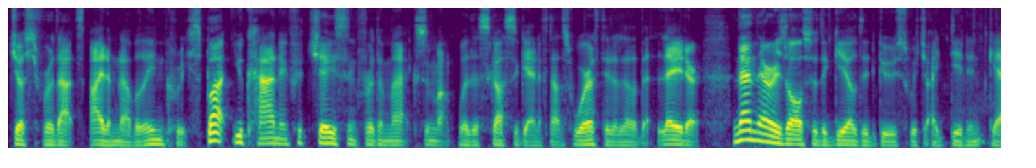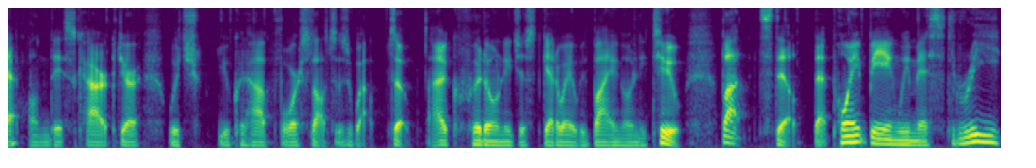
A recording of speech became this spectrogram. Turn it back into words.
just for that item level increase. But you can if you're chasing for the maximum. We'll discuss again if that's worth it a little bit later. And then there is also the Gilded Goose, which I didn't get on this character, which you could have four slots as well. So I could only just get away with buying only two. But still, that point being we missed three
